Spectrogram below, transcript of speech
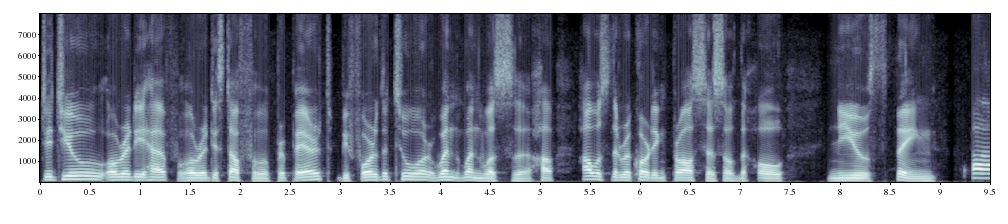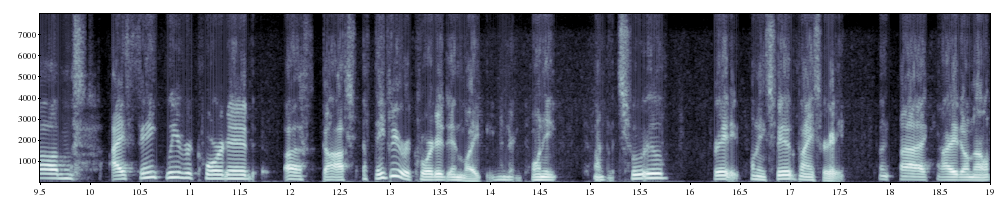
did you already have already stuff uh, prepared before the tour? When when was uh, how how was the recording process of the whole new thing? Um, I think we recorded. Uh, gosh, I think we recorded in like 2022, 22, 23. Uh, I don't know.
